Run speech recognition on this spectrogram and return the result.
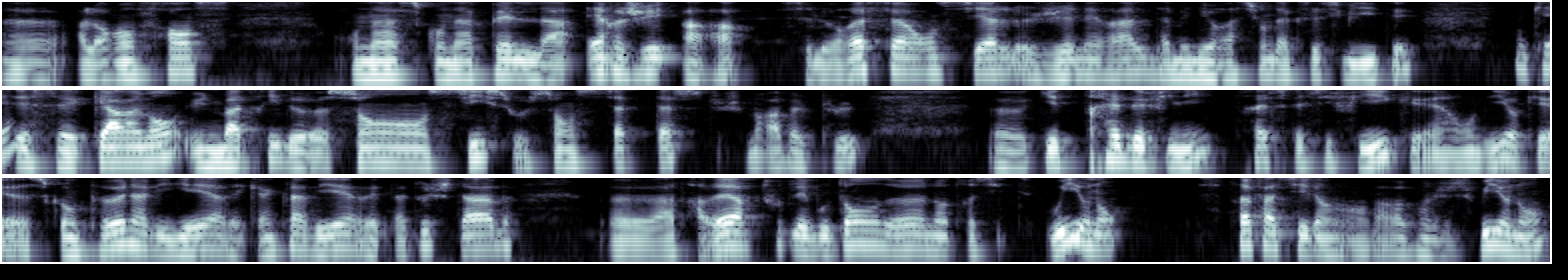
Euh, alors en France, on a ce qu'on appelle la RGAA, c'est le référentiel général d'amélioration d'accessibilité. Et c'est carrément une batterie de 106 ou 107 tests, je ne me rappelle plus, euh, qui est très définie, très spécifique. Et on dit, OK, est-ce qu'on peut naviguer avec un clavier, avec la touche Tab, euh, à travers tous les boutons de notre site? Oui ou non? C'est très facile, on va répondre juste oui ou non.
